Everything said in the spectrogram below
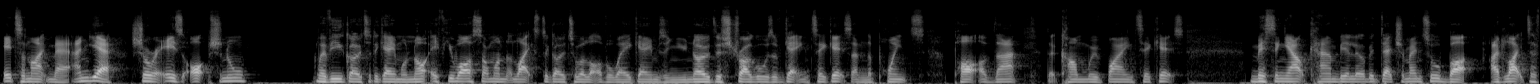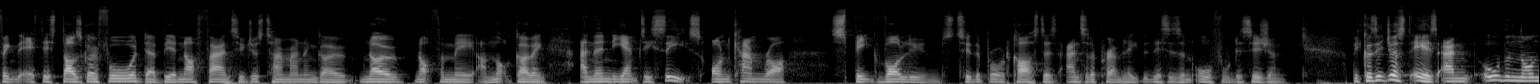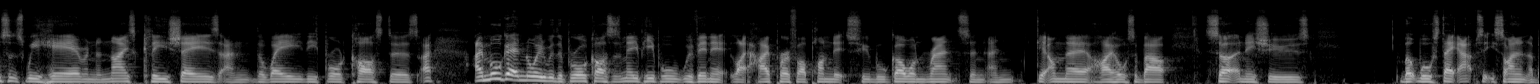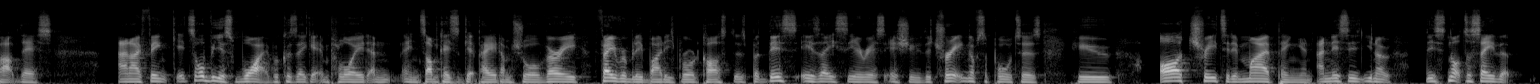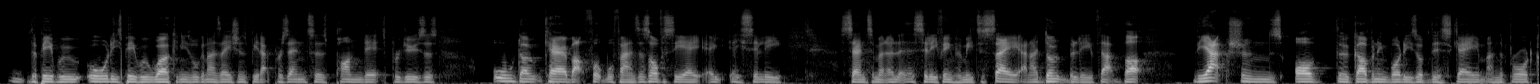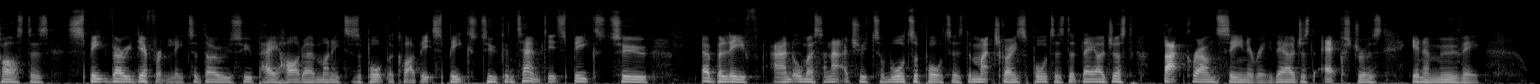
it's a nightmare. And yeah, sure, it is optional whether you go to the game or not. If you are someone that likes to go to a lot of away games and you know the struggles of getting tickets and the points part of that that come with buying tickets, missing out can be a little bit detrimental. But I'd like to think that if this does go forward, there'd be enough fans who just turn around and go, no, not for me, I'm not going. And then the empty seats on camera speak volumes to the broadcasters and to the Premier League that this is an awful decision because it just is. And all the nonsense we hear and the nice cliches and the way these broadcasters, I, I more get annoyed with the broadcasters, many people within it, like high profile pundits who will go on rants and, and get on their high horse about certain issues, but will stay absolutely silent about this. And I think it's obvious why, because they get employed and in some cases get paid, I'm sure, very favorably by these broadcasters. But this is a serious issue. The treating of supporters who are treated, in my opinion, and this is, you know, this is not to say that the people who, all these people who work in these organizations, be that presenters, pundits, producers, all don't care about football fans. That's obviously a, a, a silly sentiment, a silly thing for me to say, and I don't believe that. But the actions of the governing bodies of this game and the broadcasters speak very differently to those who pay hard earned money to support the club. It speaks to contempt. It speaks to a belief and almost an attitude towards supporters, the match going supporters, that they are just background scenery. They are just extras in a movie,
